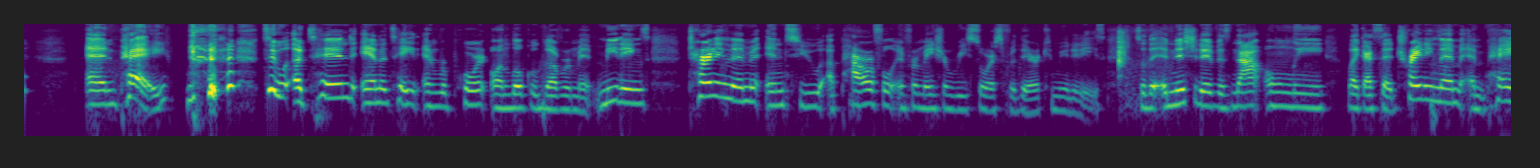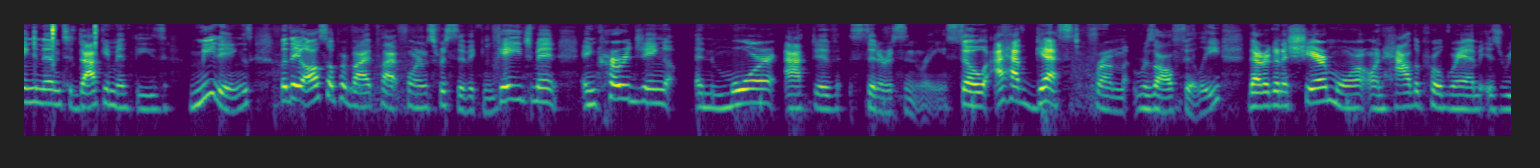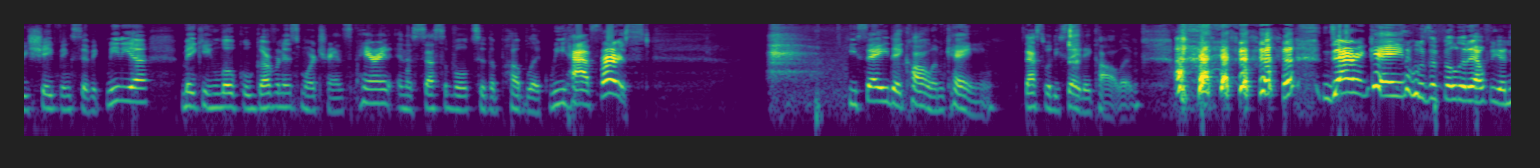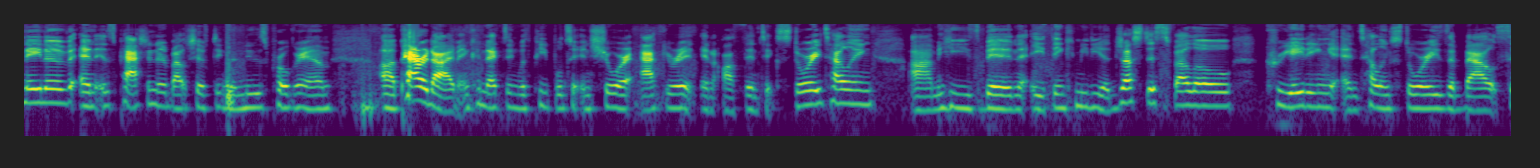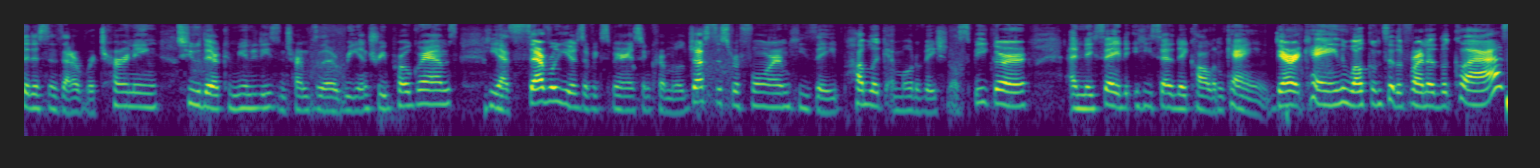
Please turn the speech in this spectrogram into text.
and pay to attend, annotate, and report on local government meetings, turning them into a powerful information resource for their communities. So the initiative is not only, like I said, training them and paying them to document these meetings, but they also provide platforms for civic engagement, encouraging and more active citizenry. So I have guests from Resolve Philly that are going to share more on how the program is reshaping civic media, making local governance more transparent and accessible to the public. We have first, he say they call him Cain. That's what he say they call him. Derrick Cain, who's a Philadelphia native and is passionate about shifting the news program uh, paradigm and connecting with people to ensure accurate and authentic storytelling. Um, he's been a Think Media Justice Fellow, creating and telling stories about citizens that are returning to their communities in terms of the reentry programs. He has several years of experience in criminal justice reform. He's a public and motivational speaker, and they say he said they call him Cain. Derrick Cain, welcome to the front of the class.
